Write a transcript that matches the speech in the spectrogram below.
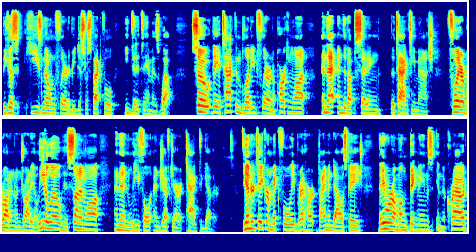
because he's known Flair to be disrespectful. He did it to him as well. So they attacked and bloodied Flair in a parking lot, and that ended up setting the tag team match. Flair brought in Andrade El Idolo, his son in law, and then Lethal and Jeff Jarrett tagged together. The Undertaker, Mick Foley, Bret Hart, Diamond Dallas Page, they were among big names in the crowd.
